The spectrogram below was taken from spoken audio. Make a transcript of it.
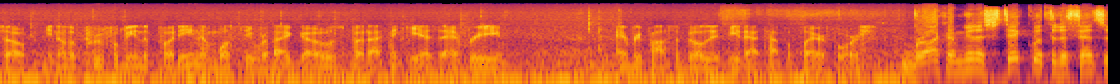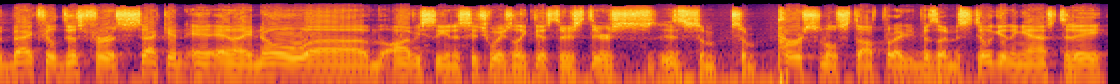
So you know the proof will be in the pudding, and we'll see where that goes. But I think he has every every possibility to be that type of player for us. Brock, I'm going to stick with the defensive backfield just for a second, and, and I know um, obviously in a situation like this, there's there's some some personal stuff, but I, because I'm still getting asked today,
